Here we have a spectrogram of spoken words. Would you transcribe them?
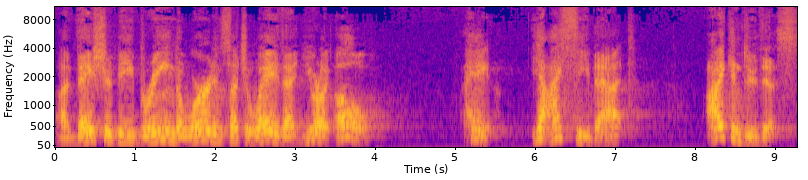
Uh, they should be bringing the word in such a way that you're like, oh, hey, yeah, I see that. I can do this.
